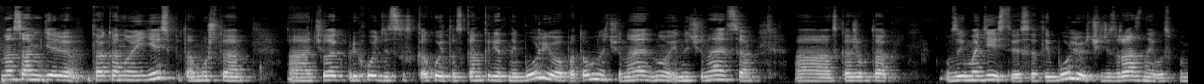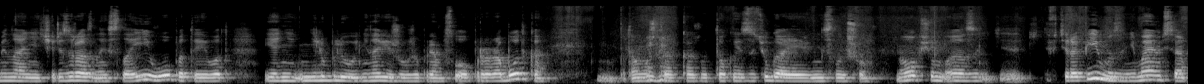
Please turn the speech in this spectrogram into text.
На самом деле так оно и есть, потому что а, человек приходит с какой-то с конкретной болью, а потом начинает, ну, и начинается, а, скажем так, взаимодействие с этой болью через разные воспоминания, через разные слои, опыты. И вот я не, не люблю, ненавижу уже прям слово проработка, потому что как бы только из-за тюга я ее не слышу. Но, в общем, э, в терапии мы занимаемся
